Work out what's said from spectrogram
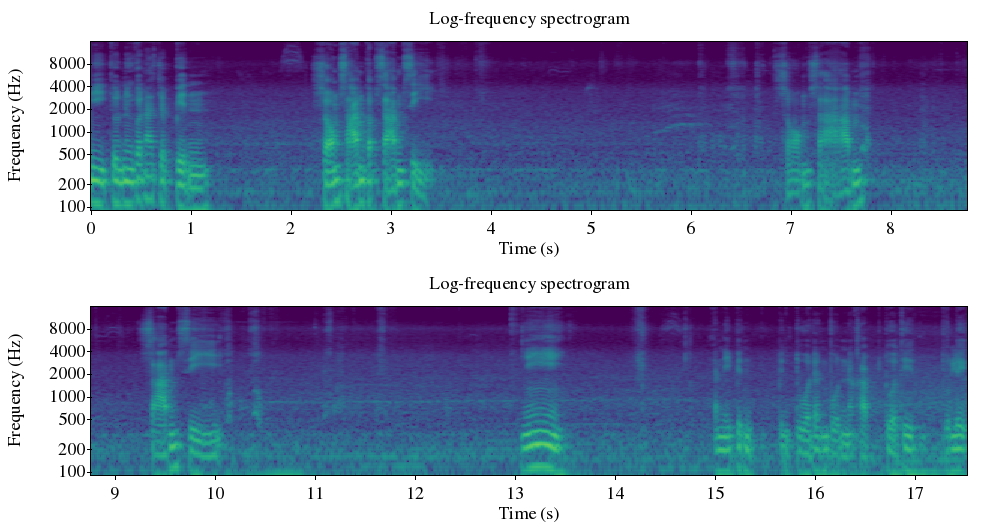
มีตัวหนึ่งก็น่าจะเป็น สองสามกับสามสี่สองสามสามสี่นี่ อันนี้เป็นเป็นตัวด้านบนนะครับ ตัวที่ตัวเลข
